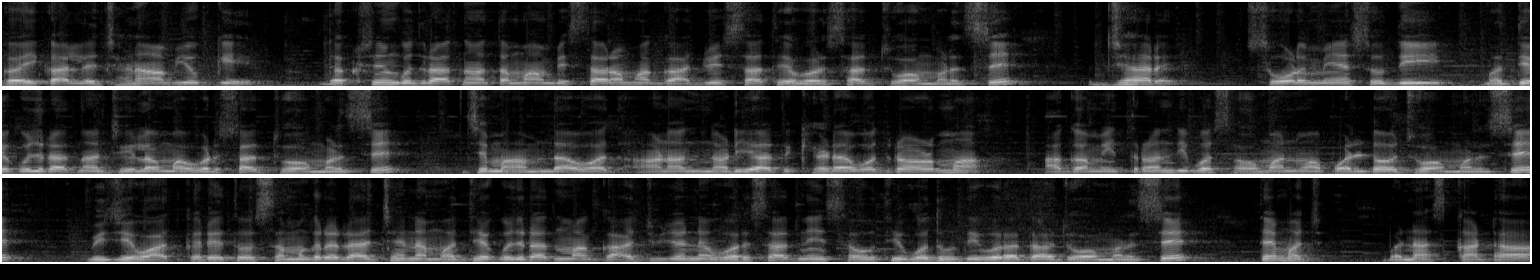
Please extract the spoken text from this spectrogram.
ગઈકાલે જણાવ્યું કે દક્ષિણ ગુજરાતના તમામ વિસ્તારોમાં ગાજવીજ સાથે વરસાદ જોવા મળશે. જ્યારે સોળ મે સુધી મધ્ય ગુજરાતના જિલ્લામાં વરસાદ જોવા મળશે, જેમાં અમદાવાદ, આણંદ, નડિયાદ, ખેડા, વડોદરામાં આગામી ત્રણ દિવસ હવામાનમાં પલટો જોવા મળશે. બીજી વાત કરીએ તો સમગ્ર રાજ્યના મધ્ય ગુજરાતમાં ગાજવીજ અને વરસાદની સૌથી વધુ તીવ્રતા જોવા મળશે. તેમજ બનાસકાંઠા,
